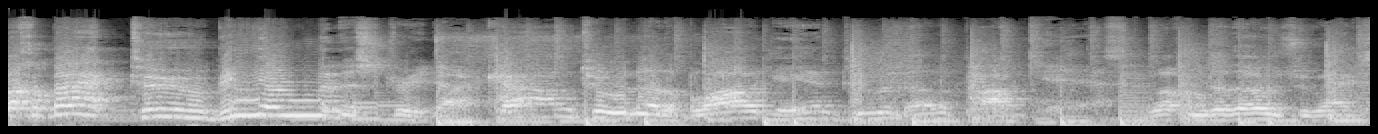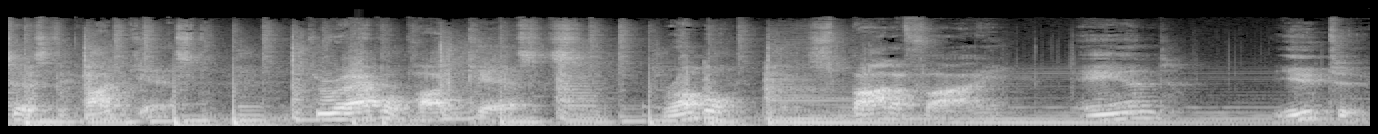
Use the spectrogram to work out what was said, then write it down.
Welcome back to BYoungMinistry.com to another blog and to another podcast. Welcome to those who access the podcast through Apple Podcasts, Rumble, Spotify, and YouTube.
